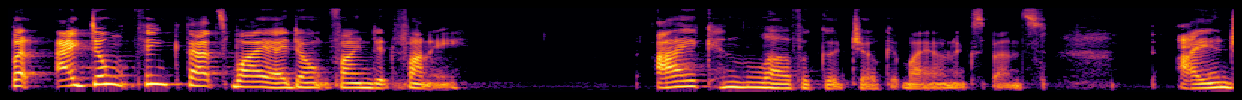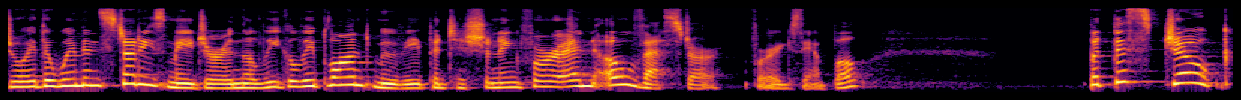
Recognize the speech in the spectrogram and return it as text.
but I don't think that's why I don't find it funny. I can love a good joke at my own expense. I enjoy the women's studies major in the Legally Blonde movie petitioning for an Ovester, for example. But this joke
